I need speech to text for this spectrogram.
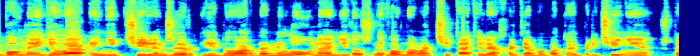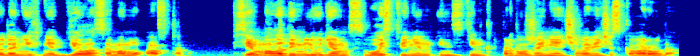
Любовные дела Энит Челленджер и Эдуарда Мелоуна не должны волновать читателя хотя бы по той причине, что до них нет дела самому автору. Всем молодым людям свойственен инстинкт продолжения человеческого рода.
